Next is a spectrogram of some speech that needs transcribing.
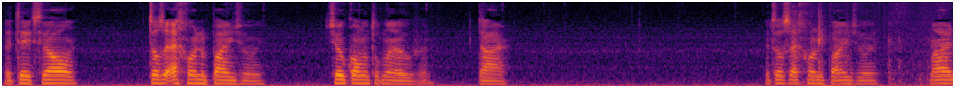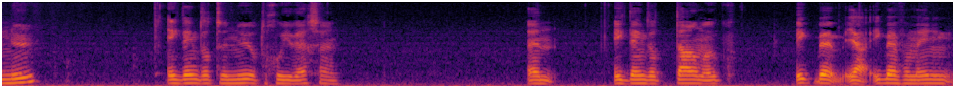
Het heeft wel, het was echt gewoon een puinzooi. Zo kwam het op mij over. Daar. Het was echt gewoon een puinzooi. Maar nu, ik denk dat we nu op de goede weg zijn. En ik denk dat daarom ook, ik ben, ja, ik ben van mening,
